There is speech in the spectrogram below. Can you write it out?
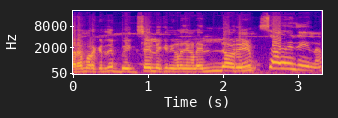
വരാൻ മറക്കരുത്. ബിഗ് സെയിലിലേക്ക് നിങ്ങൾ ഞങ്ങൾ എല്ലാവരെയും സ്വാഗതം ചെയ്യുന്നു.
